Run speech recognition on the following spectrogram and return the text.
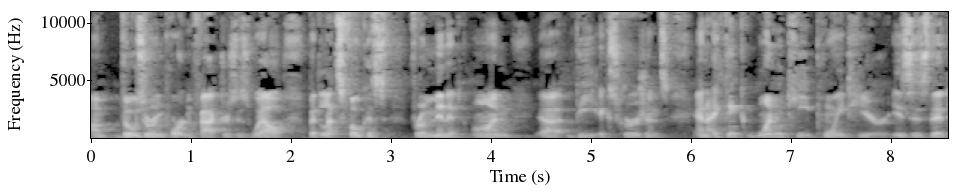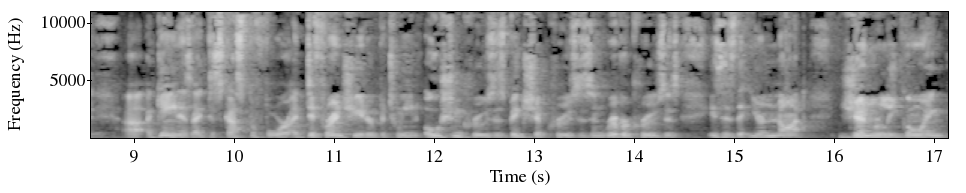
Um, those are important factors as well. But let's focus for a minute on uh, the excursions. And I think one key point here is, is that, uh, again, as I discussed before, a differentiator between ocean cruises, big ship cruises, and river cruises is, is that you're not generally going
